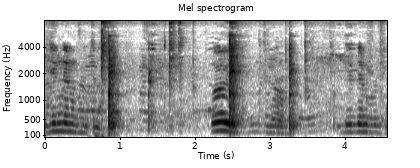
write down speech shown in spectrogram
దీన్ని గురించి దీన్ని గురించి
